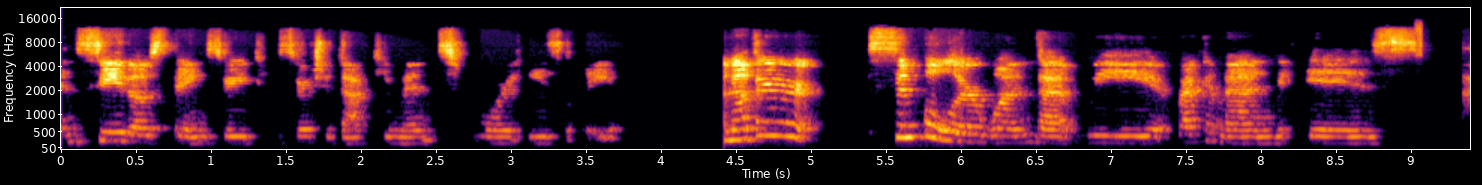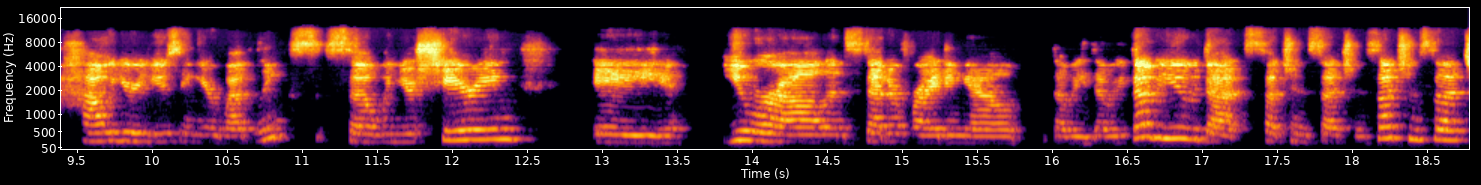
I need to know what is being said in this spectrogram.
and see those things so you can search a document more easily. Another simpler one that we recommend is how you're using your web links. So when you're sharing a URL, instead of writing out www. such and such and such and such,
